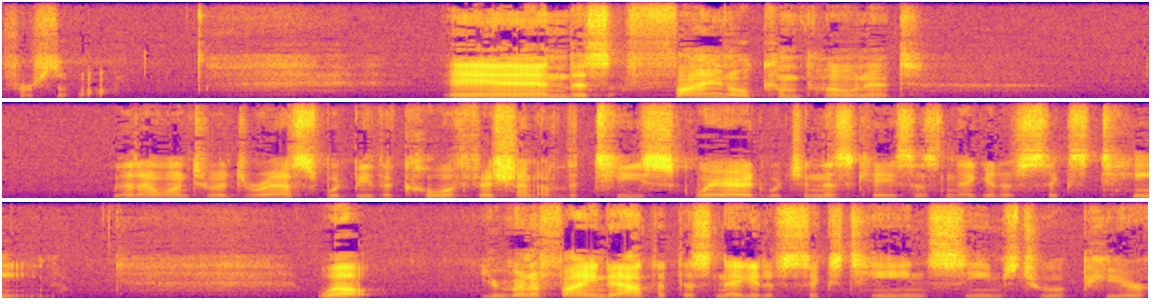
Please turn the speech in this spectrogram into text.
first of all? And this final component that I want to address would be the coefficient of the t squared, which in this case is negative 16. Well, you're going to find out that this negative 16 seems to appear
